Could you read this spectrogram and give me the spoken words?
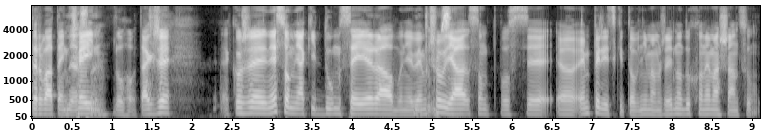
trvá ten Jasne. chain dlho. Takže akože nesom nejaký doomsayer alebo neviem čo, ja som proste uh, empiricky to vnímam, že jednoducho nemá šancu.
